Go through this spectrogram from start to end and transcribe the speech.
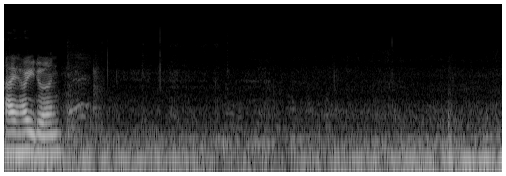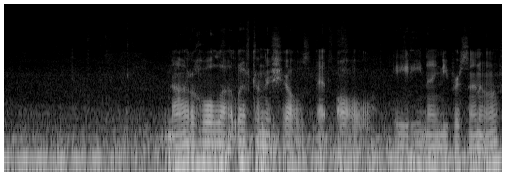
Hi, how are you doing? Not a whole lot left on the shelves at all. 80, 90% off.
